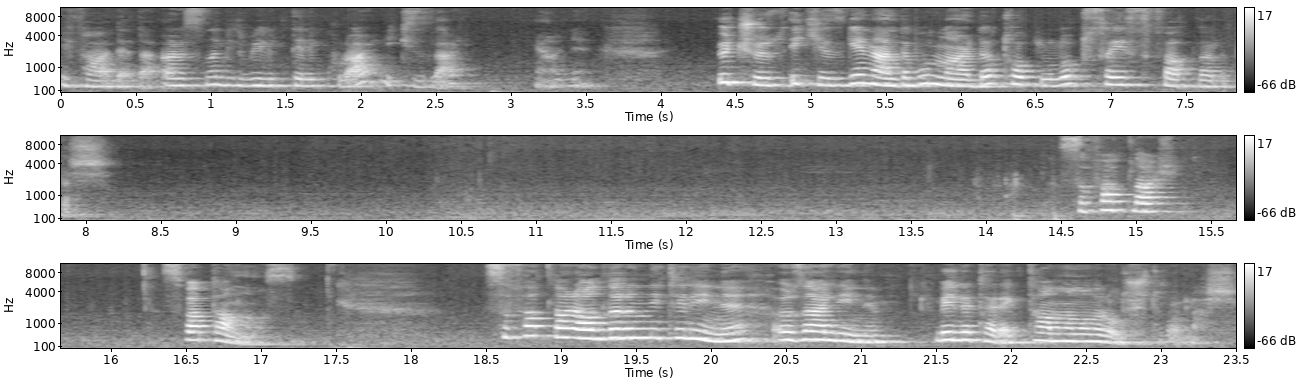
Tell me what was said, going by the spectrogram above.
ifade eder. Arasında bir birliktelik kurar ikizler. Yani 300, ikiz genelde bunlar da topluluk sayı sıfatlarıdır. Sıfatlar. Sıfat anlaması. Sıfatlar adların niteliğini, özelliğini belirterek tamlamalar oluştururlar.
